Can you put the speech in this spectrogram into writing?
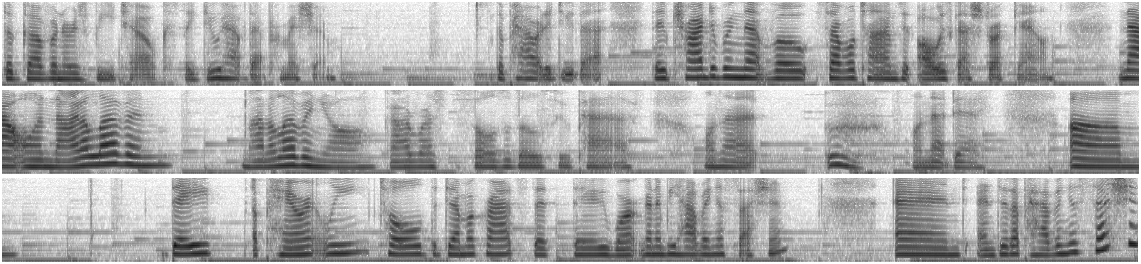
the governor's veto because they do have that permission the power to do that. They've tried to bring that vote several times, it always got struck down. Now, on 9 11, 9 11, y'all, God rest the souls of those who passed on that, ooh, on that day. Um, they apparently told the Democrats that they weren't going to be having a session and ended up having a session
